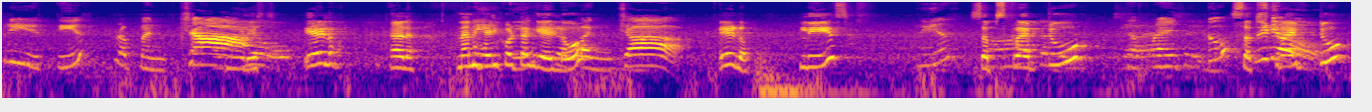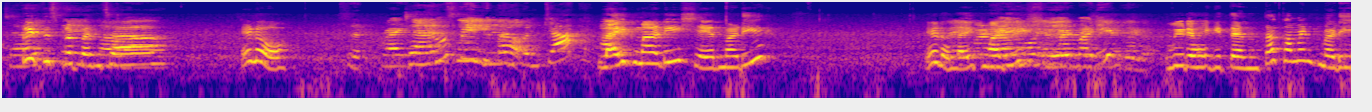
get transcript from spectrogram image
ಪ್ರೀತಿ ಪ್ರಪಂಚ. ಹೇಳು ಹೇಳು. ನಾನು ಹೇಳ್ಕೊಟ್ಟಂಗೆ ಹೇಳು. ಪ್ರಪಂಚ. ಹೇಳು. Please please subscribe to subscribe to subscribe to Preethi's Prapancha ಹೇಳು. ಪ್ರೀತಿ ಲೈಕ್ ಮಾಡಿ ಶೇರ್ ಮಾಡಿ. ಹೇಳು ಲೈಕ್ ಮಾಡಿ. ವಿಡಿಯೋ ಹೇಗಿತ್ತೆ ಅಂತ ಕಮೆಂಟ್ ಮಾಡಿ.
